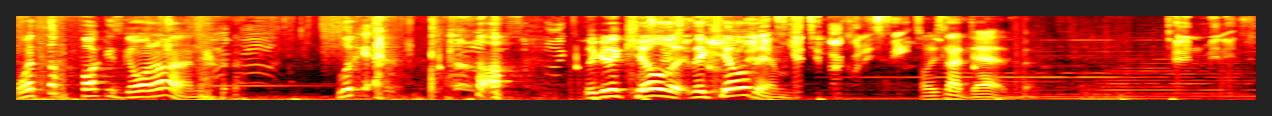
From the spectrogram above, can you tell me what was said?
What the fuck is going on? Look at. They're gonna kill the. They killed him. Get him back on his feet. Oh, he's not dead. But Ten minutes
